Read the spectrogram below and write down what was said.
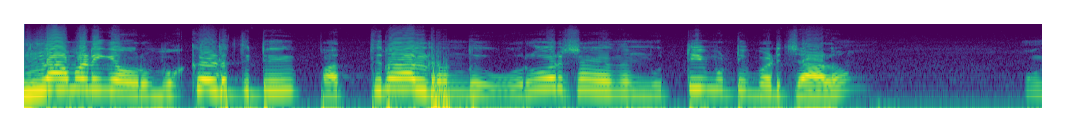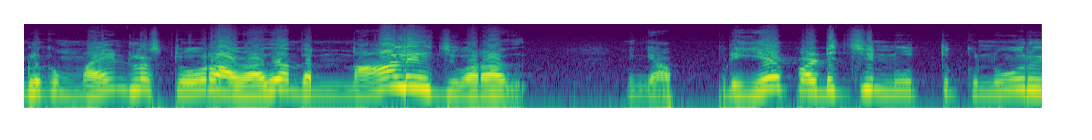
இல்லாமல் நீங்கள் ஒரு புக்கை எடுத்துகிட்டு பத்து நாள் இருந்து ஒரு வருஷம் இருந்து முட்டி முட்டி படித்தாலும் உங்களுக்கு மைண்டில் ஸ்டோர் ஆகாது அந்த நாலேஜ் வராது. நீங்கள் அப்படியே படித்து நூற்றுக்கு நூறு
